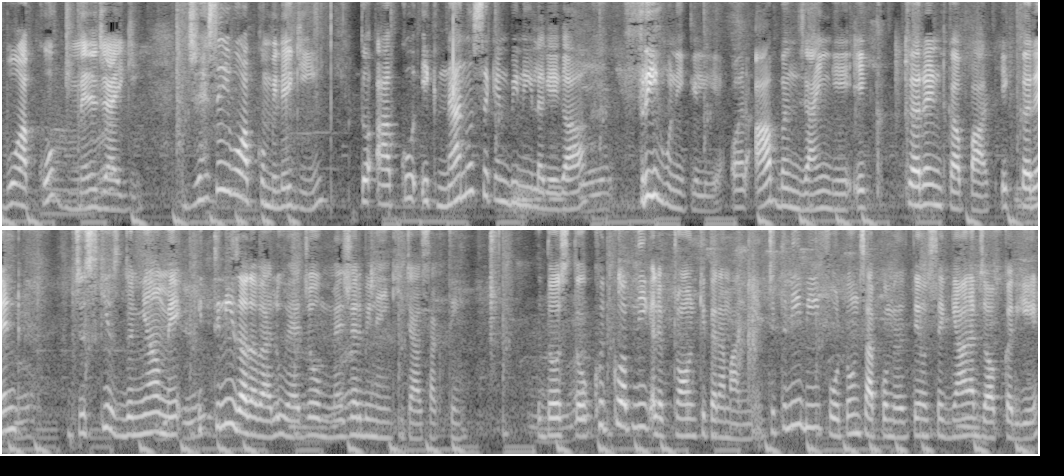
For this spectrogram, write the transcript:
वो आपको मिल जाएगी। जैसे ही वो आपको मिलेगी तो आपको एक नैनो सेकेंड भी नहीं लगेगा फ्री होने के लिए। और आप बन जाएँगे एक करंट का पार्ट, एक करंट जिसकी इस दुनिया में इतनी ज़्यादा वैल्यू है जो मेजर भी नहीं की जा सकती। दोस्तों, खुद को अपनी एक इलेक्ट्रॉन की तरह मानिए। जितनी भी फोटोन्स आपको मिलते हैं, उससे ज्ञान एब्जॉर्ब करिए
